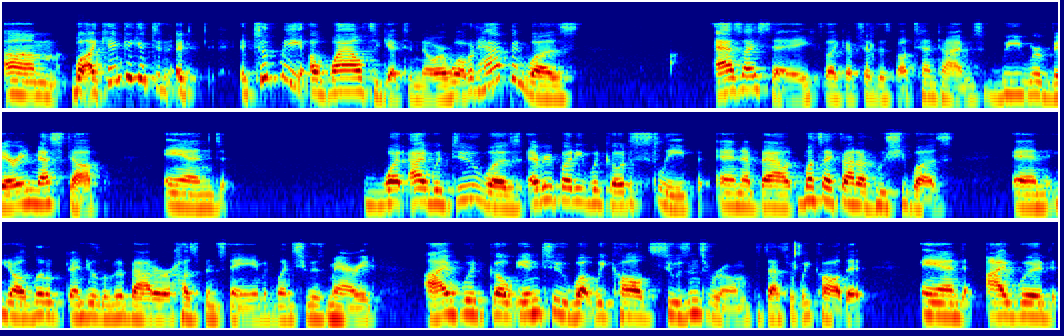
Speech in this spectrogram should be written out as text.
Um, well, I came to get to it, it took me a while to get to know her. What would happen was, as I say, like I've said this about 10 times, we were very messed up. And what I would do was everybody would go to sleep. And about once I found out who she was, and you know, a little I knew a little bit about her husband's name and when she was married, I would go into what we called Susan's room, because that's what we called it. And I would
